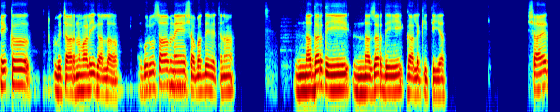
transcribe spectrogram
ਇੱਕ ਵਿਚਾਰਨ ਵਾਲੀ ਗੱਲ ਆ, ਗੁਰੂ ਸਾਹਿਬ ਨੇ ਸ਼ਬਦ ਦੇ ਵਿੱਚ ਨਾ ਨਦਰ ਦੀ, ਨਜ਼ਰ ਦੀ ਗੱਲ ਕੀਤੀ ਆ। ਸ਼ਾਇਦ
